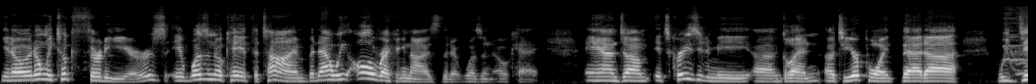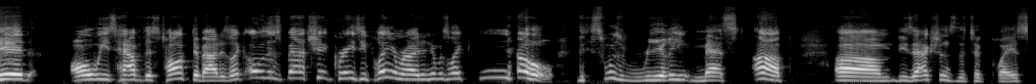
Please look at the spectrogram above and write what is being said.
You know, it only took 30 years. It wasn't okay at the time, but now we all recognize that it wasn't okay. And um, it's crazy to me, uh, Glenn, uh, to your point, that uh, we did always have this talked about is like, oh, this batshit crazy plane ride. And it was like, no, this was really messed up. Um, these actions that took place.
